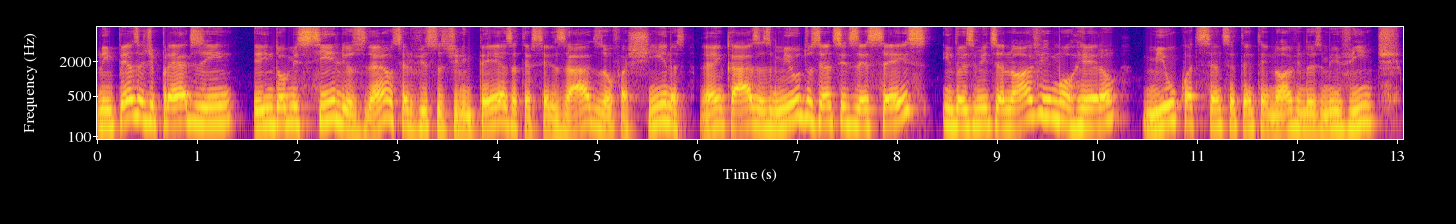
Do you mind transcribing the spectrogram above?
Limpeza de prédios em, em domicílios, né? Os serviços de limpeza terceirizados ou faxinas, né? Em casas, 1.216 em 2019 e morreram 1.479 em 2020.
